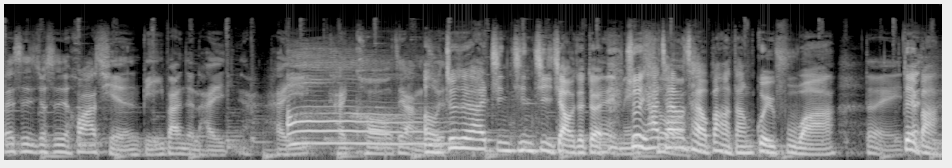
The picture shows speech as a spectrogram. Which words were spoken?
但是就是花钱比一般人还。还、哦、还抠这样子哦，就是他斤斤计较，就对，对所以他这样才有办法当贵妇啊，对对吧？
